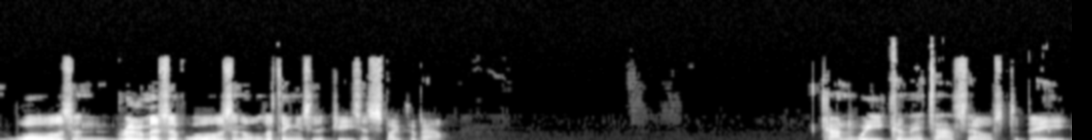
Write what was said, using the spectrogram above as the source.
wars and rumors of wars and all the things that Jesus spoke about. Can we commit ourselves to be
